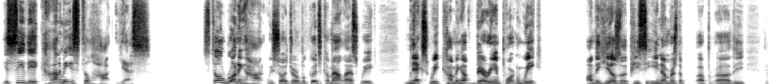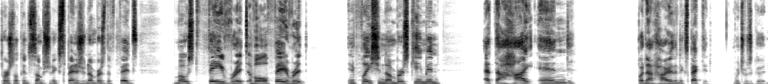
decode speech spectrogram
you see, the economy is still hot. Yes. Still running hot. We saw durable goods come out last week. Next week coming up, very important week on the heels of the PCE numbers, the uh, uh, the the personal consumption expenditure numbers, the Fed's most favorite of all favorite inflation numbers came in at the high end but not higher than expected, which was good.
